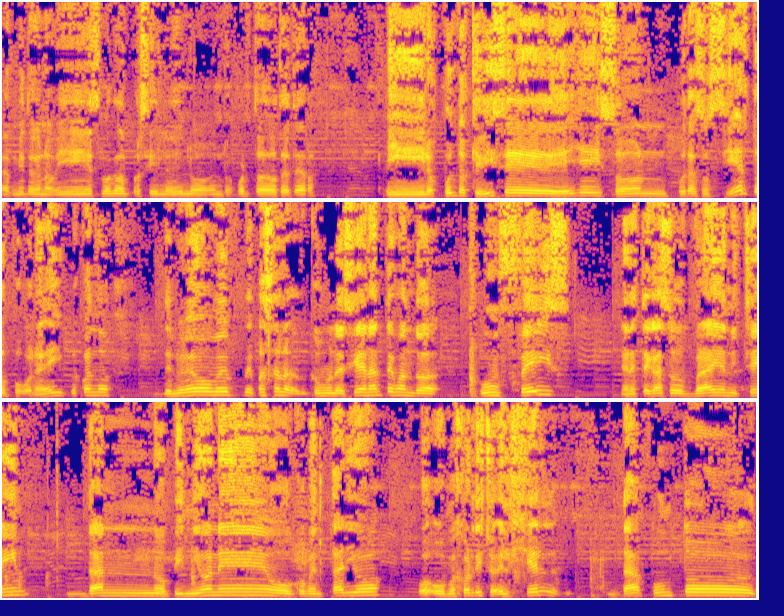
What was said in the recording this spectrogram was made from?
admito que no vi SmackDown, pero sí leí lo, el reporte de OTTR. Y los puntos que dice AJ son, puta, son ciertos, pues bueno, ahí es cuando, de nuevo me, me pasa, lo- como decían antes, cuando un face, en este caso Brian y Chain, dan opiniones o comentarios o, o mejor dicho, el Hell da punto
